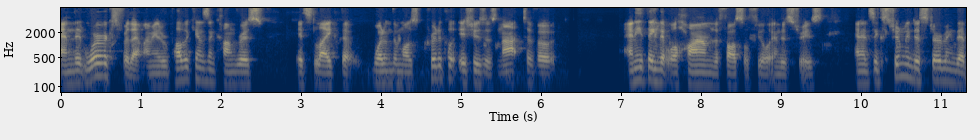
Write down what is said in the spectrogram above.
And it works for them. I mean, Republicans in Congress, it's like the, one of the most critical issues is not to vote anything that will harm the fossil fuel industries. And it's extremely disturbing that,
